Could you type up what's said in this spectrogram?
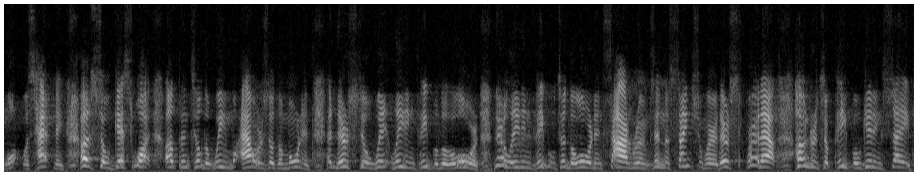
what was happening. Uh, so, guess what? Up until the wee hours of the morning, they're still leading people to the Lord. They're leading people to the Lord in side rooms, in the sanctuary. They're spread out, hundreds of people getting saved.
